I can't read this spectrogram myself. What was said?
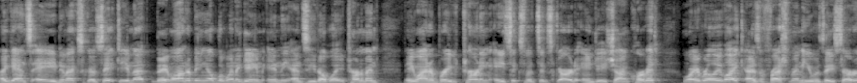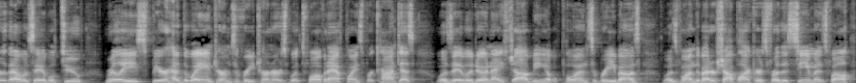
against a New Mexico State team that they wound up being able to win a game in the NCAA tournament. They wind up returning a six foot six guard in Jahsean Corbett, who I really like as a freshman. He was a starter that was able to really spearhead the way in terms of returners with 12 and a half points per contest. Was able to do a nice job being able to pull in some rebounds. Was one of the better shot blockers for this team as well.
